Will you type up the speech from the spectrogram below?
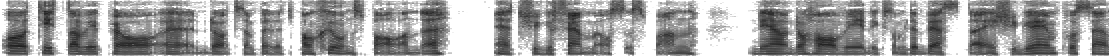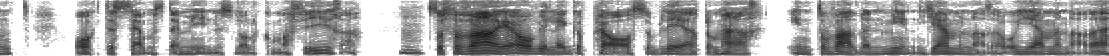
Och tittar vi på eh, då till exempel ett pensionssparande, ett 25-årsspann, det, då har vi liksom det bästa är 21 procent och det sämsta är minus 0,4. Mm. Så för varje år vi lägger på så blir de här intervallen min, jämnare och jämnare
